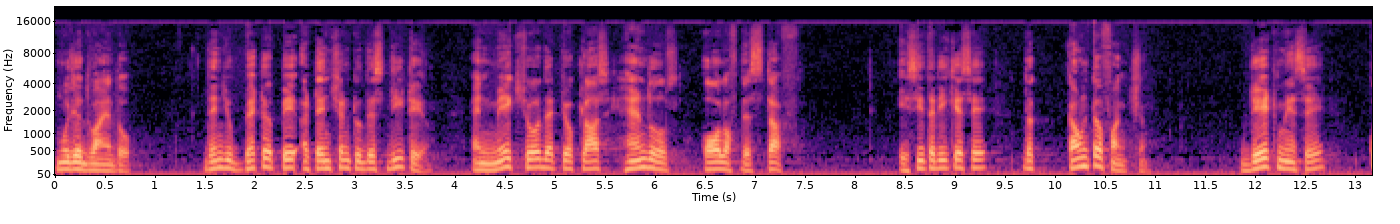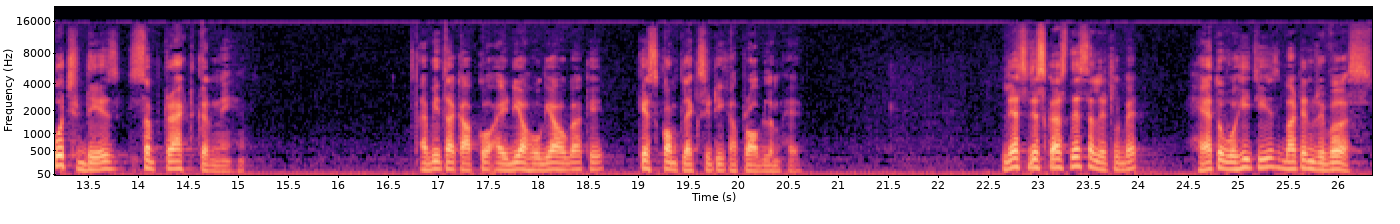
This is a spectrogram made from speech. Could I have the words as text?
مجھے دعائیں دو۔ Then you better pay attention to this detail and make sure that your class handle all of this stuff اسی طریقے سے کاؤنٹر فنکشن ڈیٹ میں سے کچھ ڈیز سبٹریکٹ کرنے ہیں۔ ابھی تک آپ کو آئیڈیا ہو گیا ہوگا کہ کس کمپلیکسٹی کا پرابلم ہے۔ Let's discuss this a little bit ہے تو وہی چیز بٹ ان ریورس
